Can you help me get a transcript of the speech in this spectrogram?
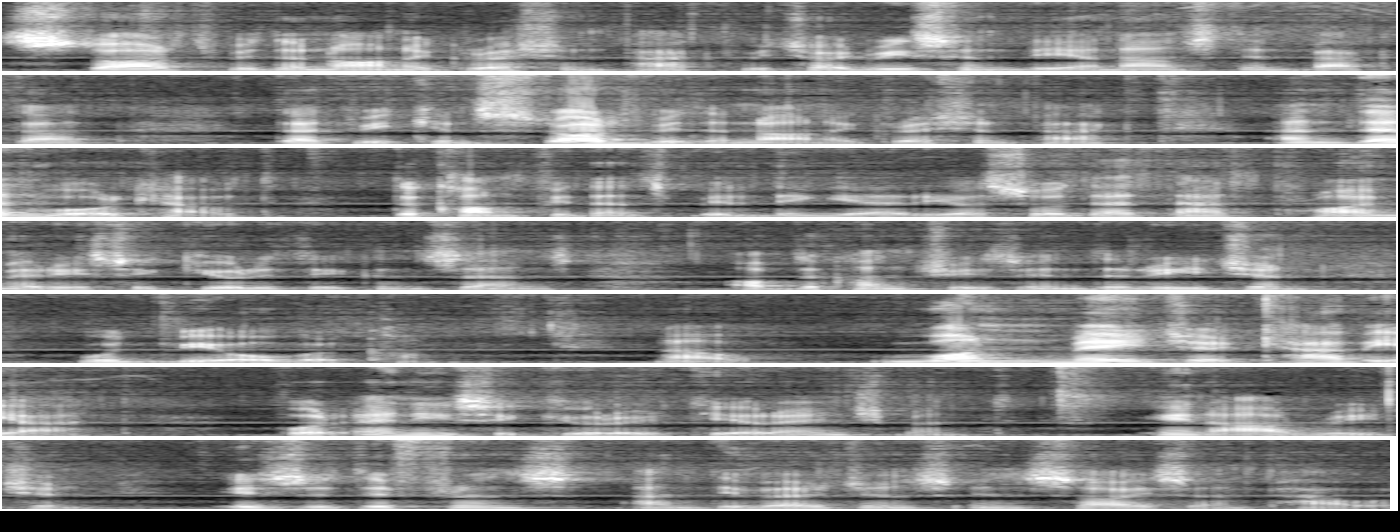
Start with a non aggression pact, which I recently announced in Baghdad, that we can start with a non aggression pact and then work out the confidence building area so that that primary security concerns of the countries in the region would be overcome. Now, one major caveat for any security arrangement in our region is the difference and divergence in size and power.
